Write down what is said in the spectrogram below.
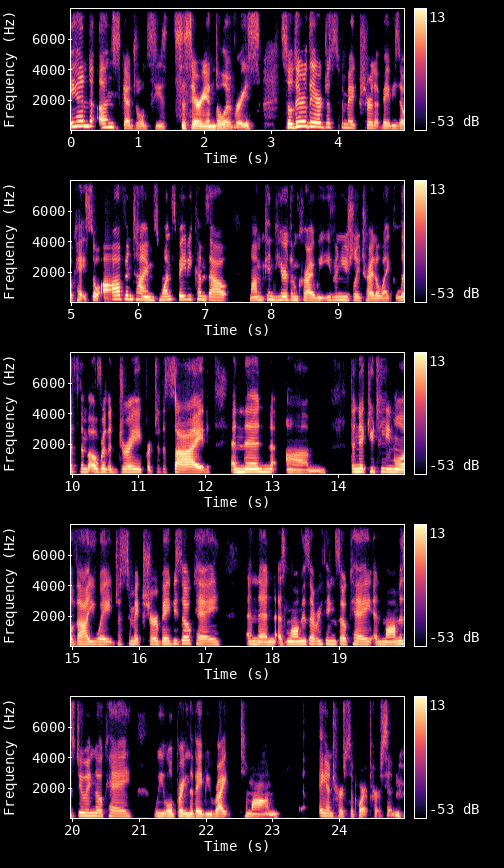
and unscheduled cesarean deliveries. So they're there just to make sure that baby's okay. So oftentimes, once baby comes out, mom can hear them cry. We even usually try to like lift them over the drape or to the side, and then um, the NICU team will evaluate just to make sure baby's okay. And then, as long as everything's okay and mom is doing okay, we will bring the baby right to mom and her support person.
